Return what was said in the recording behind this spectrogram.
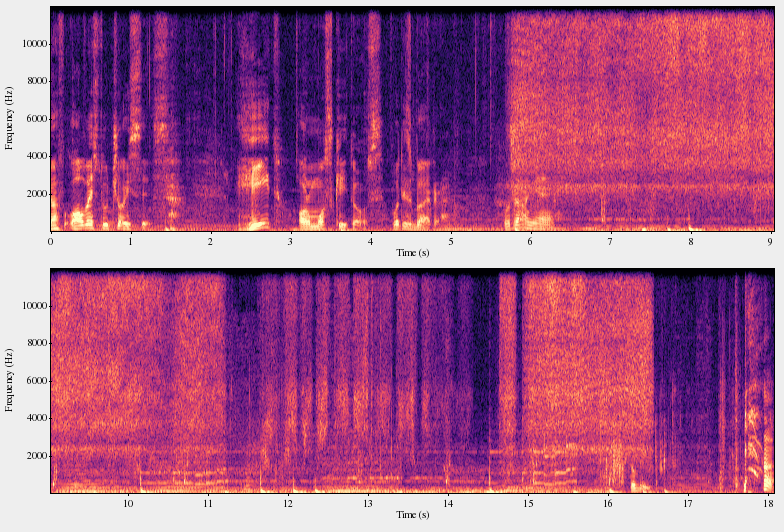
You have always two choices. Heat or mosquitoes. What is better? Pořádně. Dobrý.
